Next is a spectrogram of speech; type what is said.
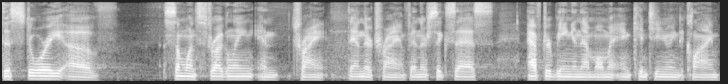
the story of someone struggling and trying, then their triumph and their success after being in that moment and continuing to climb,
